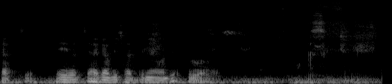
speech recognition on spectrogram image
থাকছে। এই হচ্ছে আগামী সাত দিনের আমাদের পূর্বাভাস।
